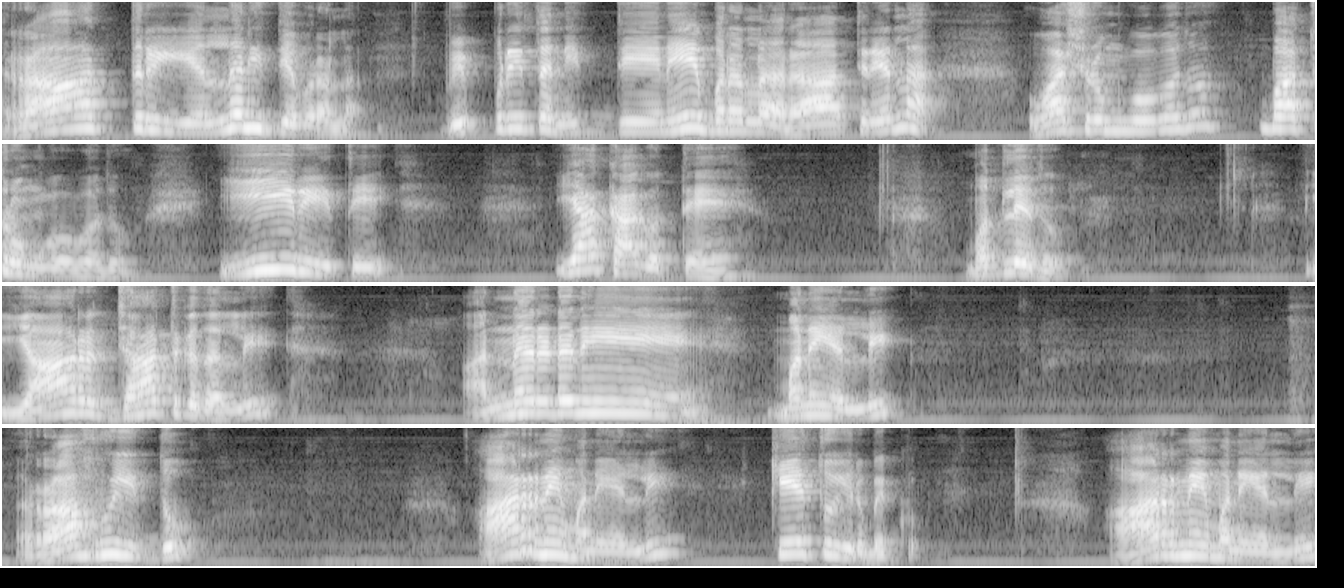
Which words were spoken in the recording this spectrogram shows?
ರಾತ್ರಿ ಎಲ್ಲ ನಿದ್ದೆ ಬರಲ್ಲ. ವಿಪರೀತ ನಿದ್ದೆನೇ ಬರಲ್ಲ. ರಾತ್ರಿ ಎಲ್ಲ ವಾಶ್ರೂಮ್ಗೆ ಹೋಗೋದು, ಬಾತ್ರೂಮ್ಗೆ ಹೋಗೋದು. ಈ ರೀತಿ ಯಾಕಾಗುತ್ತೆ? ಮೊದಲೇದು, ಯಾರ ಜಾತಕದಲ್ಲಿ ಹನ್ನೆರಡನೇ ಮನೆಯಲ್ಲಿ ರಾಹು ಇದ್ದು ಆರನೇ ಮನೆಯಲ್ಲಿ ಕೇತು ಇರಬೇಕು. ಆರನೇ ಮನೆಯಲ್ಲಿ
